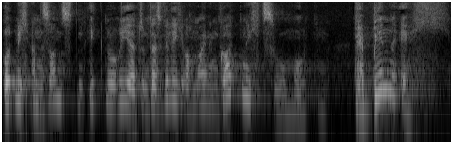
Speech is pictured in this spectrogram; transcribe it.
und mich ansonsten ignoriert. Und das will ich auch meinem Gott nicht zumuten. Wer bin ich?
